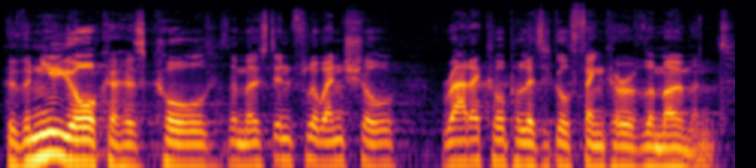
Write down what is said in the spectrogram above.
who the New Yorker has called the most influential radical political thinker of the moment.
